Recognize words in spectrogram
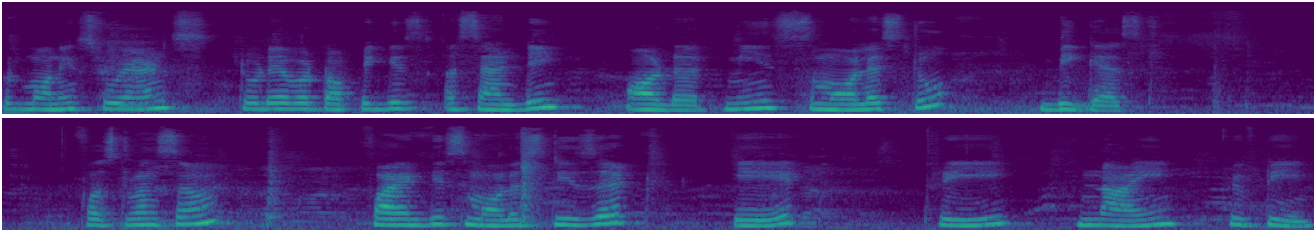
good morning students. Today our topic is ascending order means smallest to biggest. First one sum find the smallest digit 8 3 9 15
